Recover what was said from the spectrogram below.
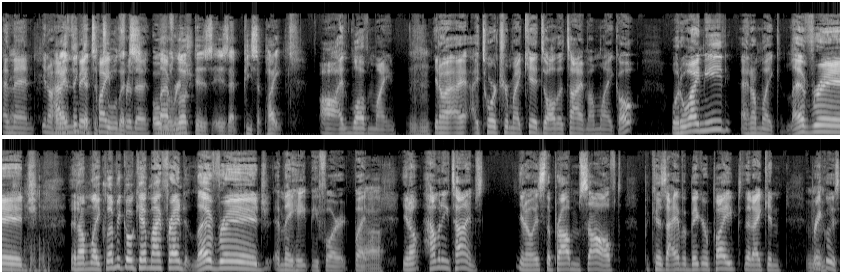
and then you know And I having the think big that's a pipe tool for that's the leverage. overlooked is is that piece of pipe. Oh, I love my, you know, I, I torture my kids all the time. I'm like, oh, what do I need? And I'm like, leverage. and I'm like, let me go get my friend leverage. And they hate me for it. But, Uh, you know, how many times, you know, is the problem solved because I have a bigger pipe that I can break Mm-hmm. loose?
